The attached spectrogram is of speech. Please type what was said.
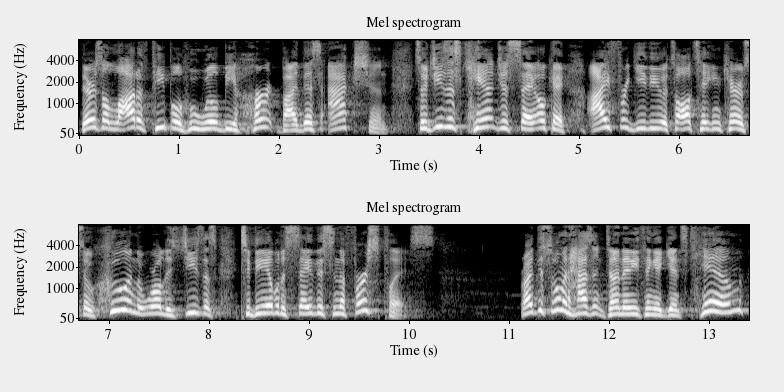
There's a lot of people who will be hurt by this action. So Jesus can't just say, okay, I forgive you. It's all taken care of. So who in the world is Jesus to be able to say this in the first place? Right? This woman hasn't done anything against him.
